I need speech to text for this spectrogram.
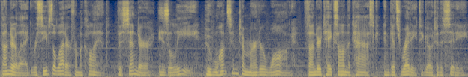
Thunderleg receives a letter from a client. The sender is Lee, who wants him to murder Wong. Thunder takes on the task and gets ready to go to the city.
